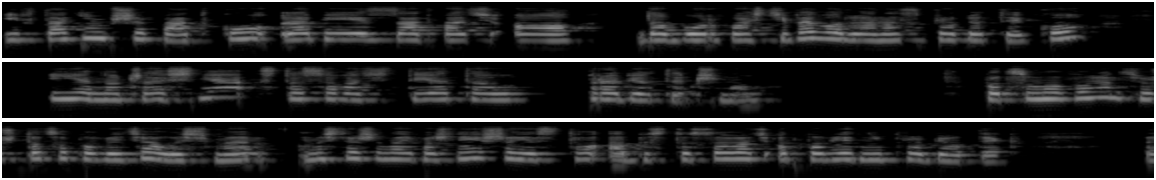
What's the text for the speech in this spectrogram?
i w takim przypadku lepiej jest zadbać o dobór właściwego dla nas probiotyku i jednocześnie stosować dietę prebiotyczną. Podsumowując już to, co powiedziałyśmy, myślę, że najważniejsze jest to, aby stosować odpowiedni probiotyk. E,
